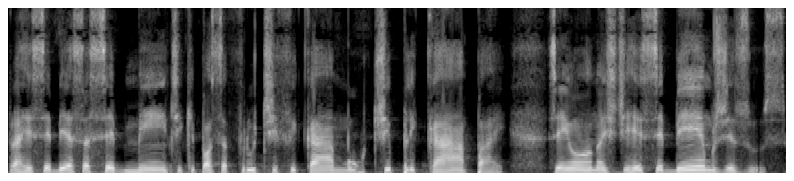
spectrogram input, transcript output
para receber essa semente, que possa frutificar, multiplicar, Pai. Senhor, nós te recebemos, Jesus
